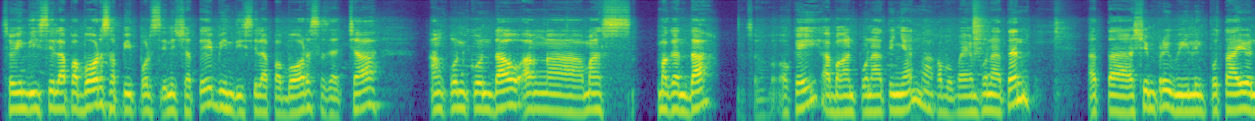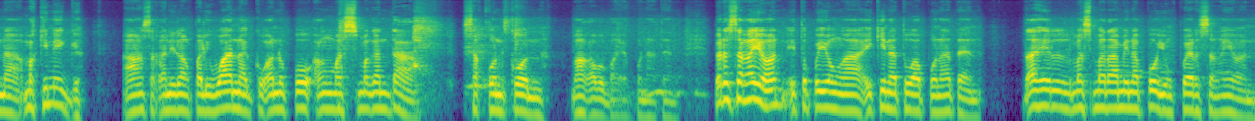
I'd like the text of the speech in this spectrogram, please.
So hindi sila pabor sa People's Initiative, hindi sila pabor sa Satya. Ang konkon daw ang ah, mas maganda. So okay, abangan po natin yan mga kababayan po natin. At ah, syempre willing po tayo na makinig ah, sa kanilang paliwanag kung ano po ang mas maganda sa konkon mga kababayan po natin. Pero sa ngayon, ito po yung ah, ikinatuwa po natin dahil mas marami na po yung puwersa ngayon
